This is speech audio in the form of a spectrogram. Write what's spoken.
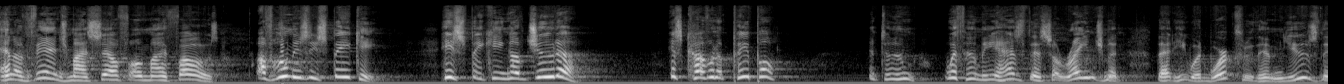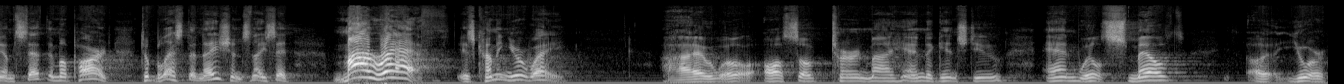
and avenge myself on my foes. Of whom is He speaking? He's speaking of Judah, his covenant people, and to whom, with whom he has this arrangement that he would work through them, use them, set them apart to bless the nations. And he said, My wrath is coming your way. I will also turn my hand against you and will smelt uh, your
